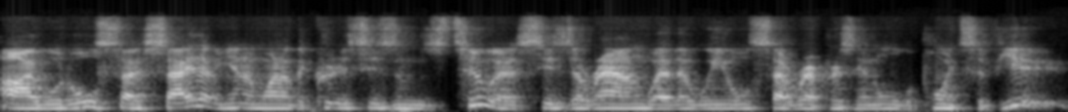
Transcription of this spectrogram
I would also say that you know one of the criticisms to us is around whether we also represent all the points of view.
